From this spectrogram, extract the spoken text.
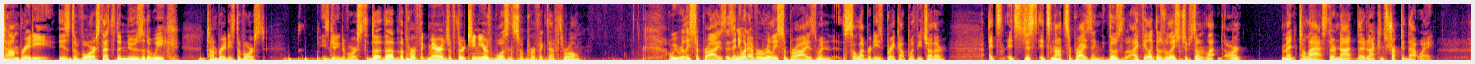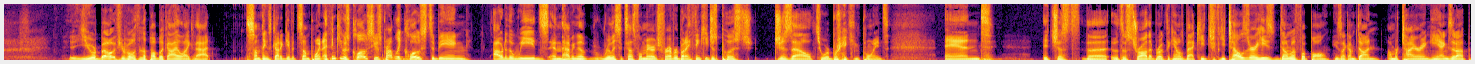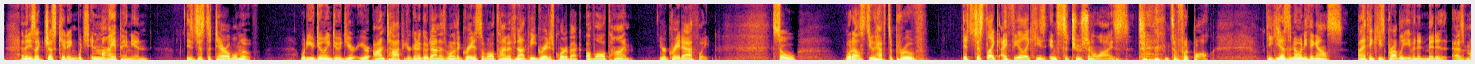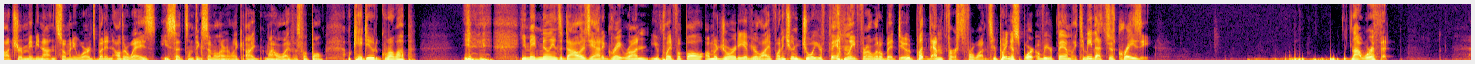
Tom Brady is divorced. That's the news of the week. Tom Brady's divorced. He's getting divorced. The the the perfect marriage of 13 years wasn't so perfect after all. Are we really surprised? Is anyone ever really surprised when celebrities break up with each other? It's it's just it's not surprising. Those I feel like those relationships don't la- aren't meant to last. They're not they're not constructed that way. You're both if you're both in the public eye like that, something's got to give at some point. I think he was close. He was probably close to being out of the weeds and having a really successful marriage forever, but I think he just pushed Gisele to her breaking point and it just the it was the straw that broke the camel's back. He he tells her he's done with football. He's like, I'm done. I'm retiring. He hangs it up, and then he's like, just kidding. Which, in my opinion, is just a terrible move. What are you doing, dude? You're you're on top. You're going to go down as one of the greatest of all time, if not the greatest quarterback of all time. You're a great athlete. So, what else do you have to prove? It's just like I feel like he's institutionalized to, to football. He, he doesn't know anything else. And I think he's probably even admitted as much, or maybe not in so many words, but in other ways, he said something similar. Like, "I my whole life was football." Okay, dude, grow up. you made millions of dollars. You had a great run. You've played football a majority of your life. Why don't you enjoy your family for a little bit, dude? Put them first for once. You're putting a sport over your family. To me, that's just crazy. It's not worth it.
